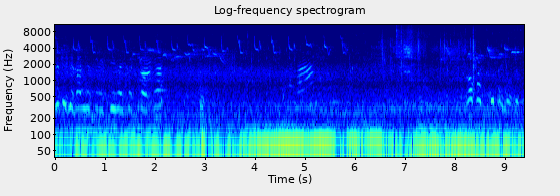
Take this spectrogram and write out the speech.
Ty ty się za mnie zręczyłeś choć trochę? No patrz tutaj może.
